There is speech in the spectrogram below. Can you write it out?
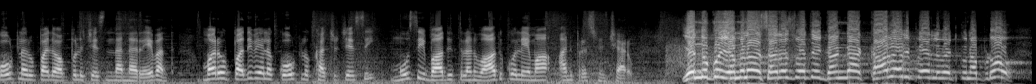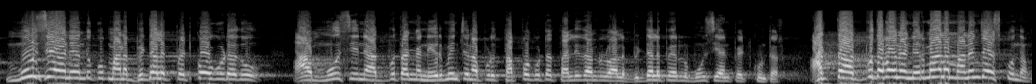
కోట్ల రూపాయలు అప్పులు చేసిందన్న రేవంత్ మరో పదివేల కోట్లు ఖర్చు చేసి మూసీ బాధితులను ఆదుకోలేమా అని ప్రశ్నించారు. ఎందుకు యమున సరస్వతి గంగా కావేరి పేర్లు పెట్టుకున్నప్పుడు మూసి అనేందుకు మన బిడ్డలకు పెట్టుకోకూడదు? ఆ మూసిని అద్భుతంగా నిర్మించినప్పుడు తప్పకుండా తల్లిదండ్రులు వాళ్ళ బిడ్డల పేర్లు మూసి అని పెట్టుకుంటారు. అంత అద్భుతమైన నిర్మాణం మనం చేసుకుందాం.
